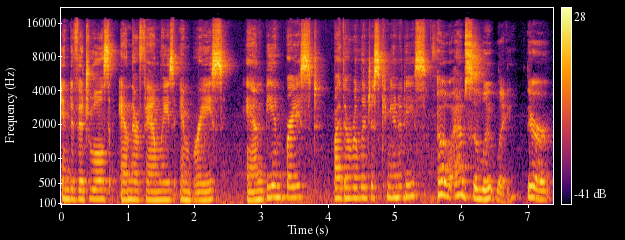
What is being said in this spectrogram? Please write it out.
individuals and their families embrace and be embraced by their religious communities? Oh, absolutely. There are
